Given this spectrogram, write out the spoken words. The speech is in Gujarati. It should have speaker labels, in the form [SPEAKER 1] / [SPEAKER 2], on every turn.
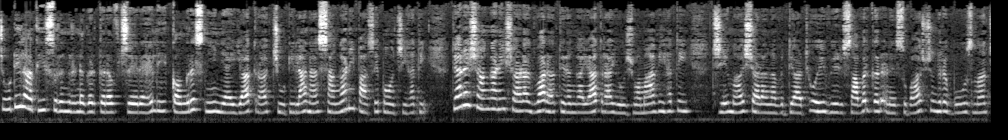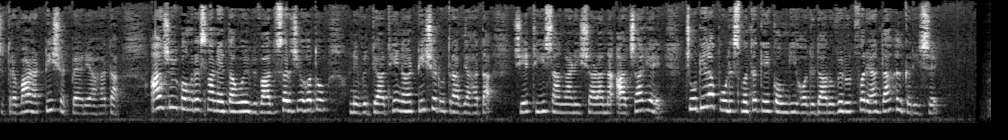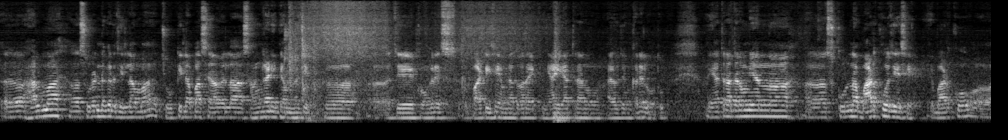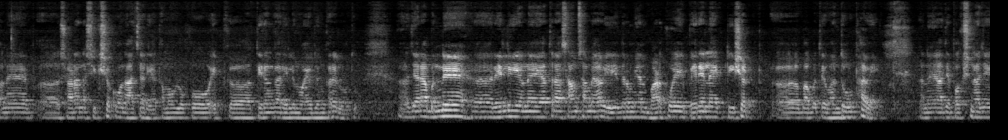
[SPEAKER 1] ચોટીલાથી સુરેન્દ્રનગર તરફ જઈ રહેલી કોંગ્રેસની ન્યાય યાત્રા ચોટીલાના સાંગાણી પાસે પહોંચી હતી. ત્યારે સાંગાણી શાળા દ્વારા તિરંગા યાત્રા યોજવામાં આવી હતી, જેમાં શાળાના વિદ્યાર્થીઓએ વીર સાવરકર અને સુભાષચંદ્ર બોઝના ચિત્રવાળા ટી શર્ટ પહેર્યા હતા. આ જોઈ કોંગ્રેસના નેતાઓએ વિવાદ સર્જ્યો હતો અને વિદ્યાર્થીના ટી શર્ટ ઉતરાવ્યા હતા. જેથી સાંગાણી શાળાના આચાર્યએ ચોટીલા પોલીસ મથકે કોંગી હોદ્દેદારો વિરુદ્ધ ફરિયાદ દાખલ કરી છે.
[SPEAKER 2] હાલમાં સુરેન્દ્રનગર જિલ્લામાં ચોટીલા પાસે આવેલા સાંગાણી ગામ નજીક જે કોંગ્રેસ પાર્ટી છે, એમના દ્વારા એક ન્યાય યાત્રાનું આયોજન કરેલું હતું. યાત્રા દરમિયાન સ્કૂલના બાળકો જે છે, એ બાળકો અને શાળાના શિક્ષકો અને આચાર્ય, તમામ લોકો એક તિરંગા રેલીનું આયોજન કરેલું હતું. જ્યારે આ બંને રેલી અને યાત્રા સામસામે આવી, એ દરમિયાન બાળકોએ પહેરેલા એક ટી શર્ટ બાબતે વાંધો ઉઠાવી અને આજે પક્ષના જે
